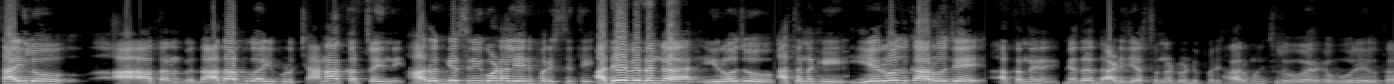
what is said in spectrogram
స్థాయిలో తనకు అతనికి దాదాపుగా ఇప్పుడు చాలా ఖర్చు అయింది ఆరోగ్యశ్రీ కూడా లేని పరిస్థితి. అదే విధంగా ఈ రోజు అతనికి ఏ రోజుకి ఆ రోజే అతని మీద దాడి చేస్తున్నటువంటి పరిస్థితి. ఆరు మనుషులు ఊరక ఊరేగుతా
